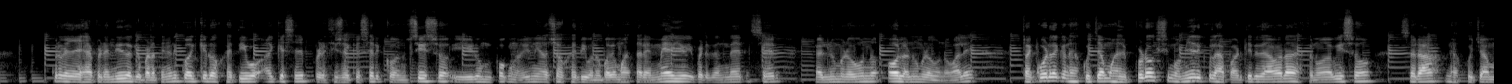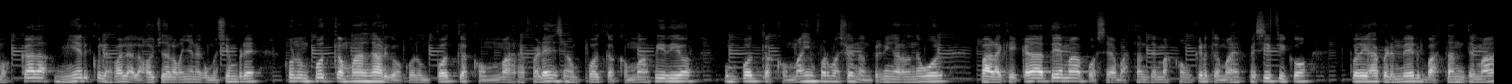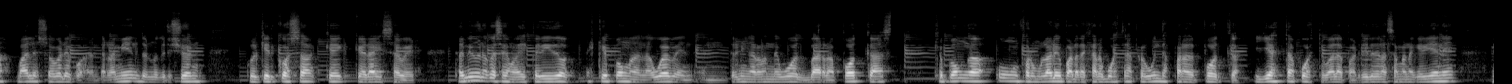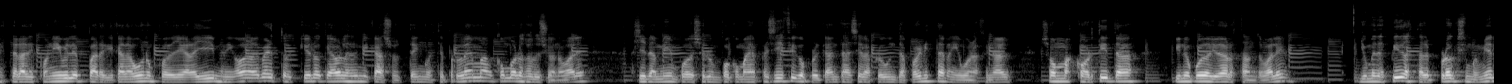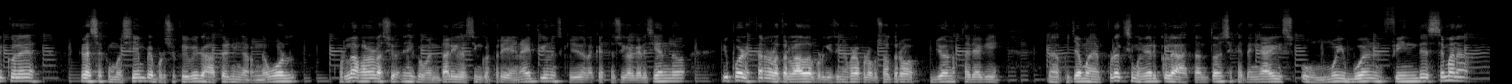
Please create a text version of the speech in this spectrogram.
Espero que hayáis aprendido que para tener cualquier objetivo hay que ser preciso, hay que ser conciso y ir un poco en la línea de ese objetivo. No podemos estar en medio y pretender ser el número uno o la número uno, ¿vale? Recuerda que nos escuchamos el próximo miércoles a partir de ahora. Este nuevo aviso será, nos escuchamos cada miércoles, ¿vale? A las 8 de la mañana, como siempre, con un podcast más largo, con un podcast con más referencias, un podcast con más vídeos, un podcast con más información en Training Around the World, para que cada tema pues, sea bastante más concreto, más específico podéis aprender bastante más, ¿vale? Sobre pues, entrenamiento, nutrición, cualquier cosa que queráis saber. También una cosa que me habéis pedido es que ponga en la web, en, en Training Around the World barra podcast, que ponga un formulario para dejar vuestras preguntas para el podcast. Y ya está puesto, ¿vale? A partir de la semana que viene estará disponible para que cada uno pueda llegar allí y me diga, hola Alberto, quiero que hables de mi caso, tengo este problema, ¿cómo lo soluciono? ¿Vale? Así también puedo ser un poco más específico porque antes hacía las preguntas por Instagram y bueno, al final son más cortitas y no puedo ayudaros tanto, ¿vale? Yo me despido hasta el próximo miércoles. Gracias como siempre por suscribiros a Training Around the World, por las valoraciones y comentarios de 5 estrellas en iTunes que ayudan a que esto siga creciendo y por estar al otro lado porque si no fuera por vosotros yo no estaría aquí. Nos escuchamos el próximo miércoles. Hasta entonces que tengáis un muy buen fin de semana.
